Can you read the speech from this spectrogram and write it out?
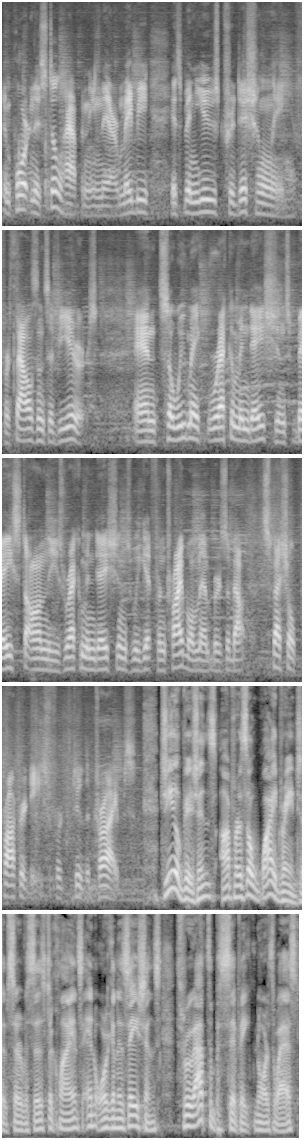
important is still happening there. Maybe it's been used traditionally for thousands of years. And so we make recommendations based on these recommendations we get from tribal members about special properties for, to the tribes. GeoVisions offers a wide range of services to clients and organizations throughout the Pacific Northwest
